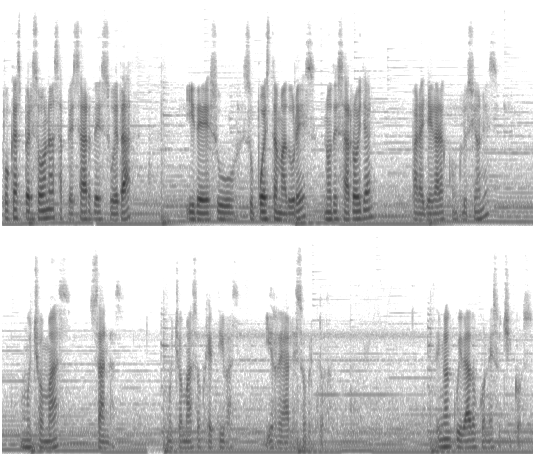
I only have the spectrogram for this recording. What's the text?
pocas personas, a pesar de su edad y de su supuesta madurez, no desarrollan para llegar a conclusiones mucho más sanas, mucho más objetivas y reales sobre todo. Tengan cuidado con eso chicos.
